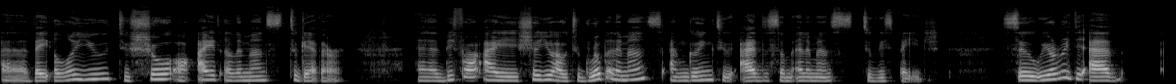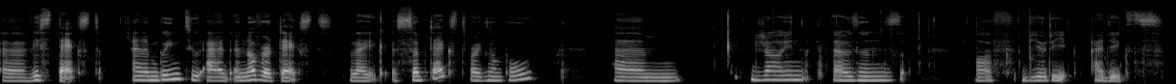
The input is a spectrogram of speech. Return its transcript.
uh, they allow you to show or hide elements together. Uh, before I show you how to group elements, I'm going to add some elements to this page. So we already have uh, this text and I'm going to add another text like a subtext, for example. Um, join thousands of beauty addicts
